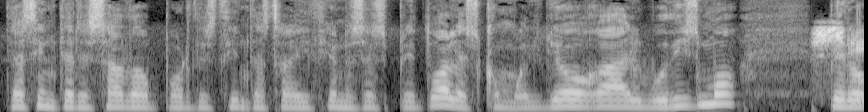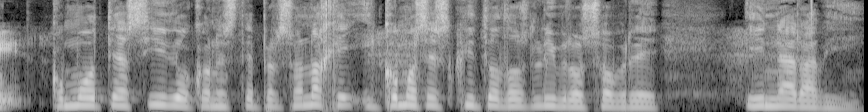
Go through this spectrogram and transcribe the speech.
te has interesado por distintas tradiciones espirituales, como el yoga, el budismo, pero ¿cómo te has ido con este personaje y cómo has escrito dos libros sobre Inarabi?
